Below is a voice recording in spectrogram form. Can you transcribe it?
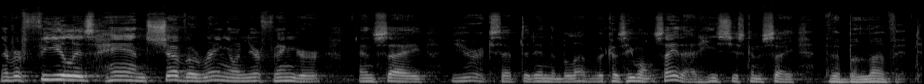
never feel his hand shove a ring on your finger and say, You're accepted in the beloved, because he won't say that. He's just going to say, The beloved.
